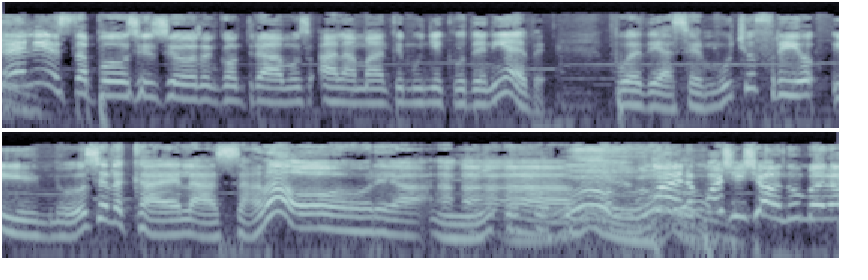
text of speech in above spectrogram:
En esta posición encontramos al amante muñeco de nieve. Puede hacer mucho frío y no se le cae la zanahoria. Bueno, posición número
